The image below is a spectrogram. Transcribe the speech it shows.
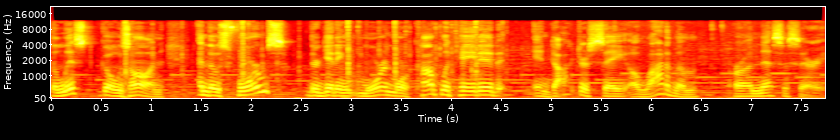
The list goes on, and those forms, they're getting more and more complicated, and doctors say a lot of them are unnecessary.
